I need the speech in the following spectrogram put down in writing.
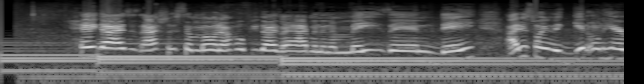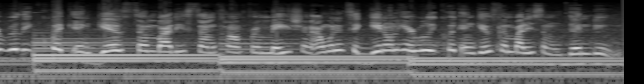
Hey guys, it's Ashley Samone. I hope you guys are having an amazing day. I just wanted to get on here really quick and give somebody some confirmation. I wanted to get on here really quick and give somebody some good news.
